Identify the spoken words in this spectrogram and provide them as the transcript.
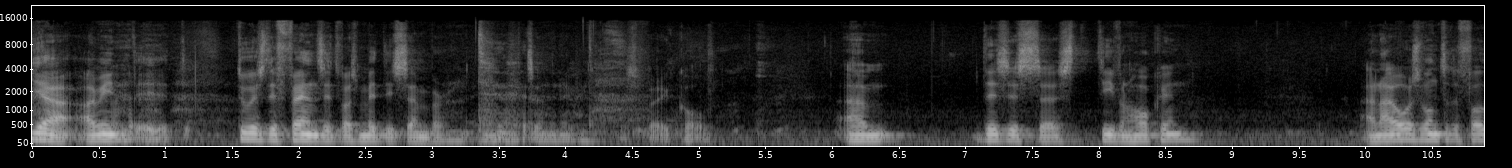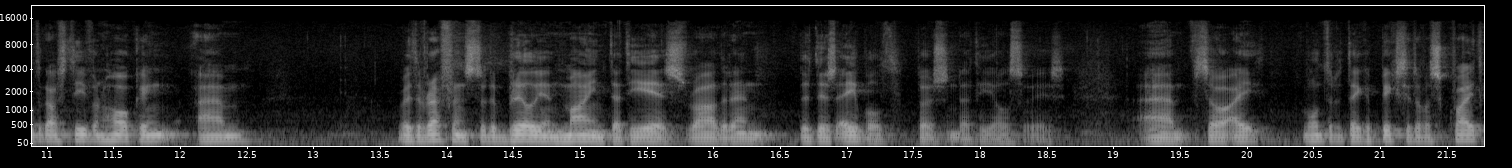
yeah, I mean, it, to his defense, it was mid-December. It's it's very cold. Um, this is uh, Stephen Hawking, and I always wanted to photograph Stephen Hawking um, with a reference to the brilliant mind that he is, rather than the disabled person that he also is. Um, so I wanted to take a picture that was quite,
